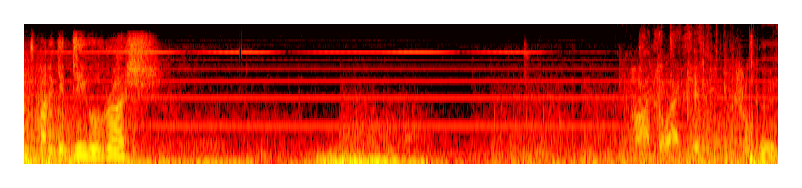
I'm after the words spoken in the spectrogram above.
It's about to get Deagle Rush. Hostile activity neutral. Good.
